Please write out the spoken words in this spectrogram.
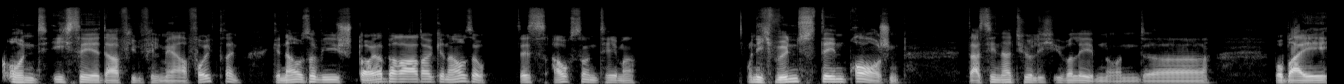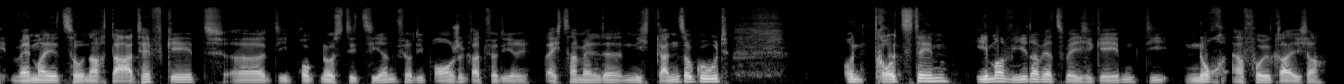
Und ich sehe da viel, viel mehr Erfolg drin. Genauso wie Steuerberater, genauso. Das ist auch so ein Thema. Und ich wünsche den Branchen, dass sie natürlich überleben. Und äh, wobei, wenn man jetzt so nach DATEV geht, äh, die prognostizieren für die Branche, gerade für die Rechtsanwälte, nicht ganz so gut. Und trotzdem, immer wieder wird es welche geben, die noch erfolgreicher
